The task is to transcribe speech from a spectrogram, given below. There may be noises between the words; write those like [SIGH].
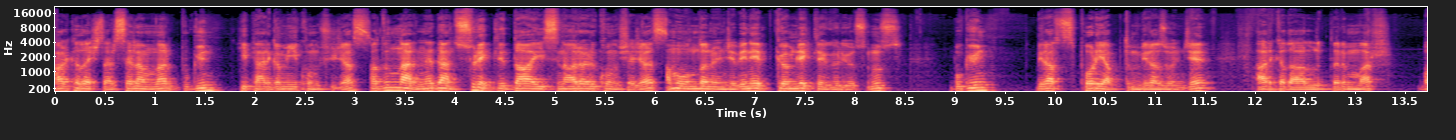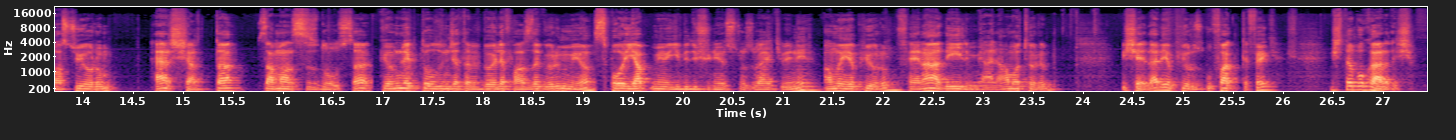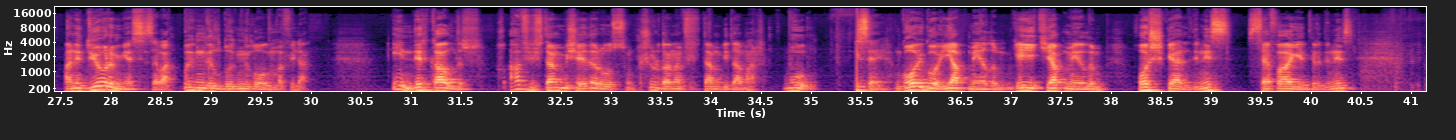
Arkadaşlar selamlar. Bugün hipergamiyi konuşacağız. Kadınlar neden sürekli daha iyisini ararı konuşacağız. Ama ondan önce beni hep gömlekle görüyorsunuz. Bugün biraz spor yaptım biraz önce. Arkada ağırlıklarım var. Basıyorum. Her şartta zamansız da olsa. Gömlekte olunca tabii böyle fazla görünmüyor. Spor yapmıyor gibi düşünüyorsunuz belki beni. Ama yapıyorum. Fena değilim yani amatörüm. Bir şeyler yapıyoruz ufak tefek. İşte bu kardeşim. Hani diyorum ya size bak bıngıl bıngıl olma filan. İndir kaldır. Hafiften bir şeyler olsun. Şuradan hafiften bir damar. Bu. Neyse goy goy yapmayalım. Geyik yapmayalım. Hoş geldiniz. Sefa getirdiniz.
